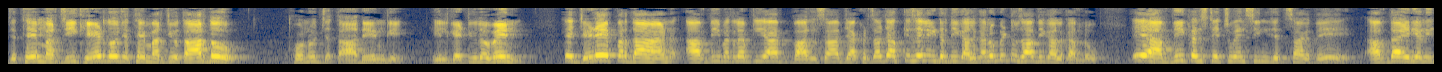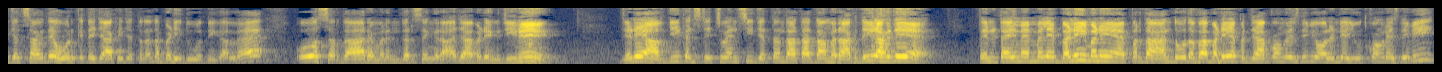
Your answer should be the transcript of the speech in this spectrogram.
ਜਿੱਥੇ ਮਰਜ਼ੀ ਖੇਡ ਦੋ, ਜਿੱਥੇ ਮਰਜ਼ੀ ਉਤਾਰ ਦੋ, ਤੁਹਾਨੂੰ ਜਿਤਾ ਦੇਣਗੇ। He get you the win ਤੇ ਜਿਹੜੇ ਪ੍ਰਧਾਨ ਆਪਦੀ ਮਤਲਬ ਕੀ ਆ, ਬਾਦਲ ਸਾਹਿਬ, ਜਾਖੜ ਸਾਹਿਬ ਜਾਂ ਕਿਸੇ ਲੀਡਰ ਦੀ ਗੱਲ ਕਰ ਲਓ, ਬਿੱਟੂ ਸਾਹਿਬ ਦੀ ਗੱਲ ਕਰ ਲਓ ਇਹ ਆਪਦੀ ਕਨਸਟੀਚੁਐਂਸੀ ਨਹੀਂ ਜਿੱਤ ਸਕਦੇ, ਆਪਦਾ ਏਰੀਆ ਨਹੀਂ ਜਿੱਤ ਸਕਦੇ, ਹੋਰ ਕਿਤੇ ਜਾ ਕੇ ਜਿੱਤਣਾ ਤਾਂ ਬੜੀ ਦੂਰ ਦੀ ਗੱਲ ਹੈ। ਉਹ ਸਰਦਾਰ ਅਮਰਿੰਦਰ ਸਿੰਘ ਰਾਜਾ ਵੜਿੰਗ ਜੀ ਨੇ, ਜਿਹੜੇ ਆਪਦੀ ਕਨਸਟੀਚੁਐਂਸੀ ਜਿੱਤਣ ਦਾ ਤਾਂ ਦਮ ਰੱਖਦੇ ਹੀ ਰੱਖਦੇ ਐ ਤਿੰਨ ਟਾਈਮ ਐਮਐਲਏ ਬਣੇ ਬਣੇ ਐ ਪ੍ਰਧਾਨ ਦੋ ਦਫਾ ਬਣੇ ਪੰਜਾਬ ਕਾਂਗਰਸ ਦੇ ਵੀ ਆਲ ਇੰਡੀਆ ਯੂਥ ਕਾਂਗਰਸ ਦੇ ਵੀ,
